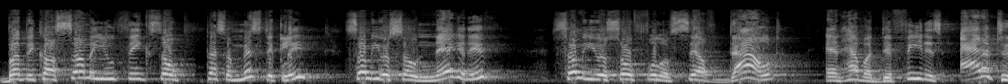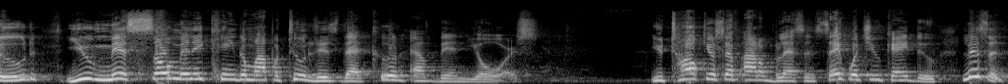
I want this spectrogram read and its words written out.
but because some of you think so pessimistically, some of you are so negative, some of you are so full of self doubt and have a defeatist attitude, you miss so many kingdom opportunities that could have been yours. You talk yourself out of blessings, say what you can't do. Listen,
